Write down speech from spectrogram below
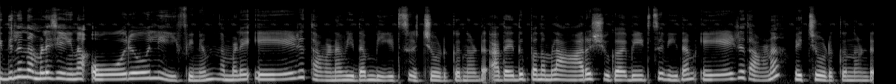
ഇതിൽ നമ്മൾ ചെയ്യുന്ന ഓരോ ലീഫിനും നമ്മൾ ഏഴ് തവണ വീതം ബീഡ്സ് വെച്ച് കൊടുക്കുന്നുണ്ട്. അതായത് ഇപ്പോൾ നമ്മൾ ആറ് ഷുഗർ ബീഡ്സ് വീതം ഏഴ് തവണ വെച്ച് കൊടുക്കുന്നുണ്ട്.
